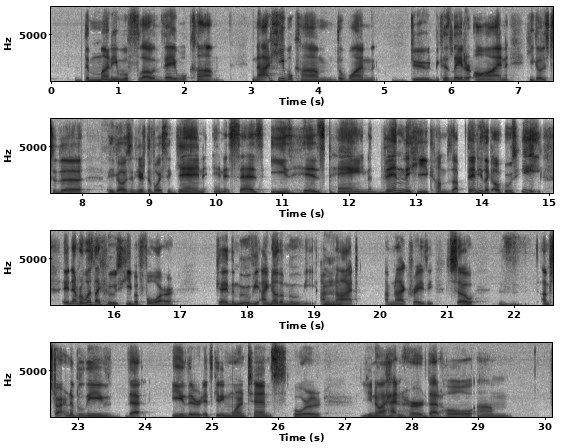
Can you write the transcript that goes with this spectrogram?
the money will flow. They will come. Not he will come, the one dude, because later on he goes to the he goes and hears the voice again and it says ease his pain. Then the he comes up. Then he's like oh who's he? It never was like who's he before? Okay the movie i know the movie. I'm not i'm not crazy. So th- i'm starting to believe that either it's getting more intense or you know i hadn't heard that whole um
